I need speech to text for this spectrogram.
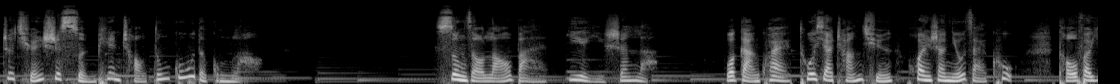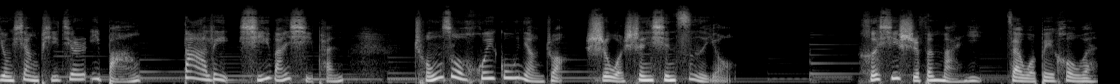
这全是笋片炒冬菇的功劳。送走老板，夜已深了，我赶快脱下长裙，换上牛仔裤，头发用橡皮筋儿一绑，大力洗碗洗盆，重做灰姑娘状，使我身心自由。荷西十分满意，在我背后问：“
